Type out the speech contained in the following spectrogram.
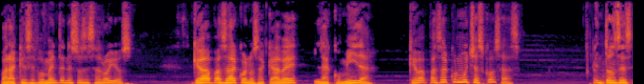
para que se fomenten esos desarrollos. ¿Qué va a pasar cuando se acabe la comida? ¿Qué va a pasar con muchas cosas? Entonces,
